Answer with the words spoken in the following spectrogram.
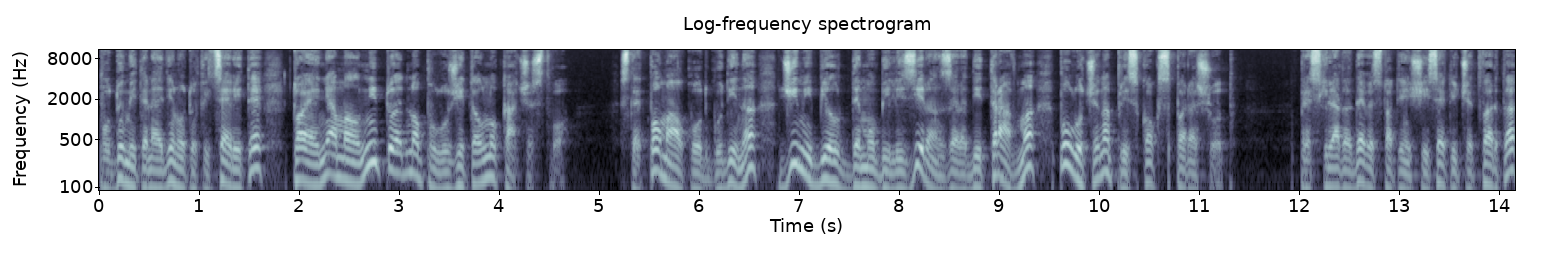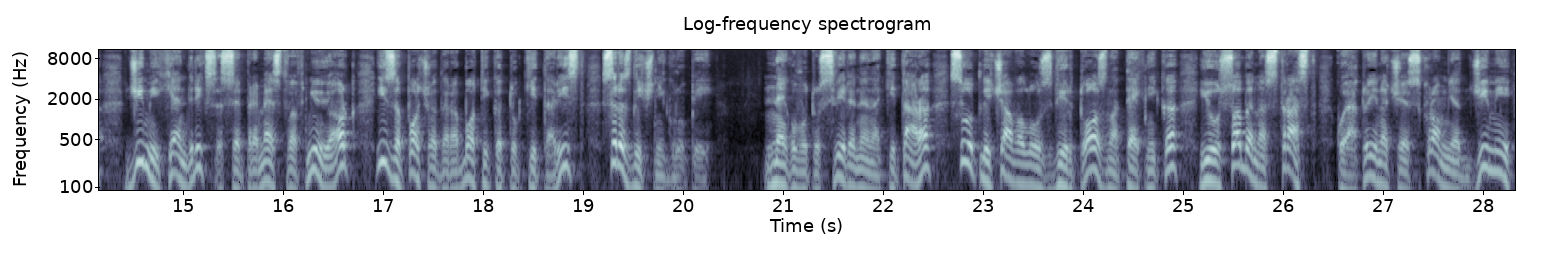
По думите на един от офицерите, той е нямал нито едно положително качество. След по-малко от година Джими бил демобилизиран заради травма, получена при скок с парашут – през 1964 Джими Хендрикс се премества в Нью Йорк и започва да работи като китарист с различни групи. Неговото свирене на китара се отличавало с виртуозна техника и особена страст, която иначе скромният Джими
